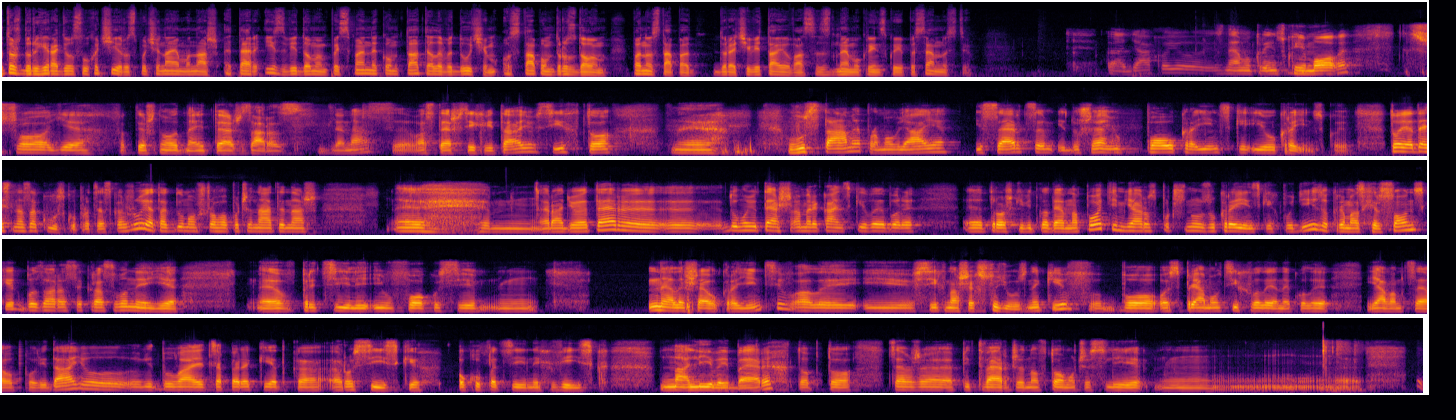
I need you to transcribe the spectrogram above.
Отож, дорогі радіослухачі, розпочинаємо наш етер із відомим письменником та телеведучим Остапом Дроздовим. Пане Остапе, до речі, вітаю вас з Днем української писемності. Так, дякую з Днем української мови, що є фактично одне і те ж зараз для нас. Вас теж всіх вітаю, всіх, хто е, вустами промовляє і серцем, і душею по-українськи і українською. То я десь на закуску про це скажу. Я так думав, з чого починати наш. ем, Радіоетер. Е, е, Думаю, теж американські вибори е, трошки відкладемо на потім. Я розпочну з українських подій, зокрема з херсонських, бо зараз якраз вони є в прицілі і в фокусі не лише українців, але і всіх наших союзників. Бо ось прямо в ці хвилини, коли я вам це оповідаю, відбувається перекидка російських окупаційних військ на лівий берег. Тобто це вже підтверджено в тому числі.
